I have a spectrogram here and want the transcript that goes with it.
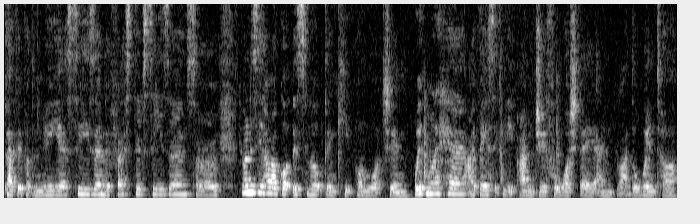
perfect for the New Year season, the festive season. So if you want to see how I got this look, then keep on watching. With my hair, I basically, I'm due for wash day and like the winter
